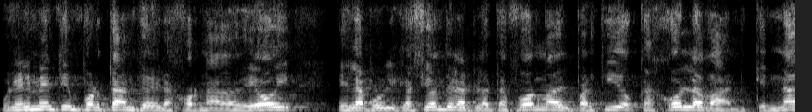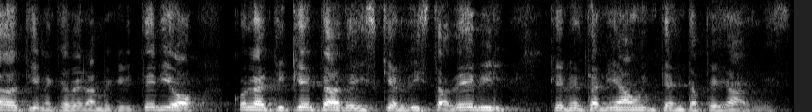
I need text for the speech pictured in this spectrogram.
Un elemento importante de la jornada de hoy es la publicación de la plataforma del partido Cajol Laván, que nada tiene que ver a mi criterio con la etiqueta de izquierdista débil que Netanyahu intenta pegarles.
